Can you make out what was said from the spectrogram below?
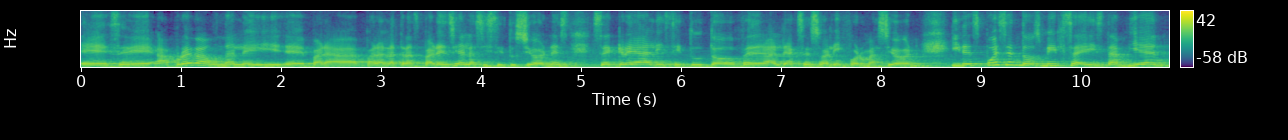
eh, se aprueba una ley eh, para, para la transparencia de las instituciones, se crea el Instituto Federal de Acceso a la Información y después en 2006 también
